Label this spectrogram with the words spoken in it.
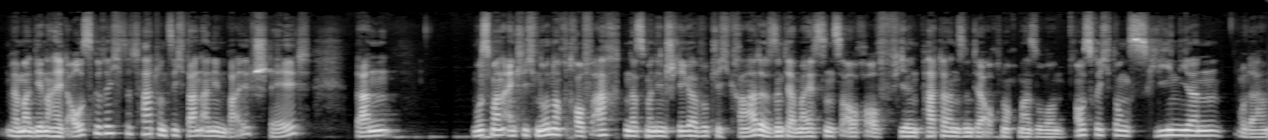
wenn man den halt ausgerichtet hat und sich dann an den Ball stellt, dann muss man eigentlich nur noch darauf achten, dass man den Schläger wirklich gerade, sind ja meistens auch auf vielen Pattern, sind ja auch noch mal so Ausrichtungslinien oder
